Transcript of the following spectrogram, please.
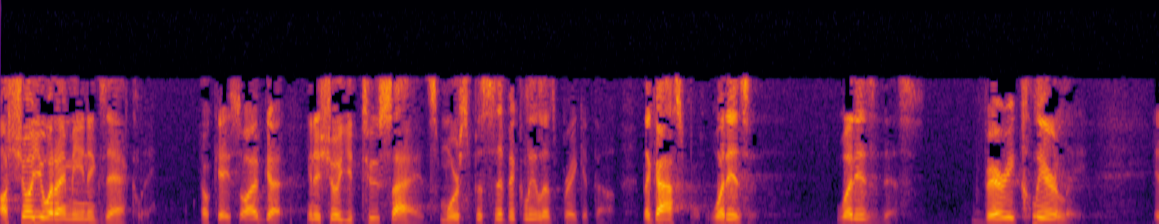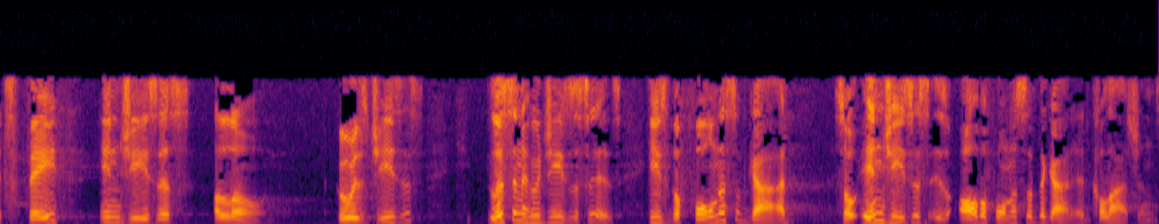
I'll show you what I mean exactly. Okay, so I've got going to show you two sides. More specifically, let's break it down. The gospel. What is it? What is this? Very clearly, it's faith in Jesus alone. Who is Jesus? Listen to who Jesus is. He's the fullness of God. So in Jesus is all the fullness of the Godhead, Colossians,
